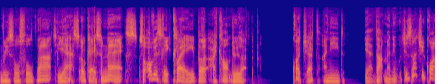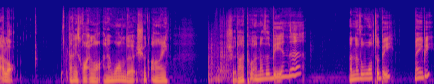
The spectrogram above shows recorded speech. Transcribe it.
resourceful that yes okay so next so obviously clay but i can't do that quite yet i need yeah that many which is actually quite a lot that is quite a lot and i wonder should i should i put another bee in there another water bee maybe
